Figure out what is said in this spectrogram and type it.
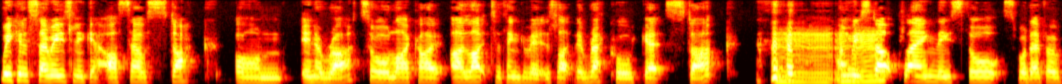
we can so easily get ourselves stuck on in a rut or like I, I like to think of it as like the record gets stuck mm-hmm. and we mm-hmm. start playing these thoughts whatever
